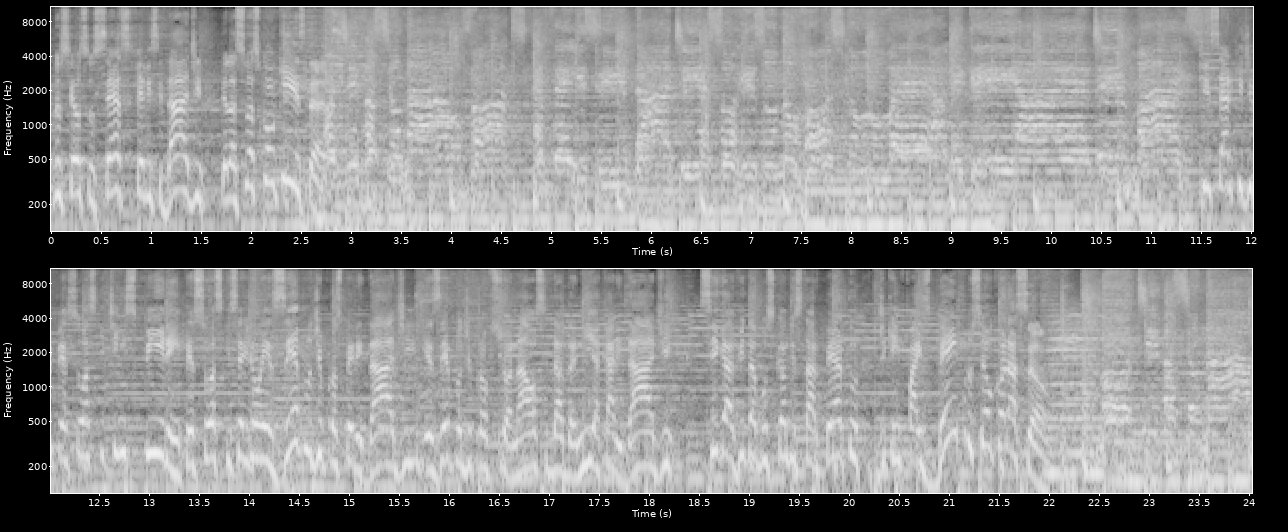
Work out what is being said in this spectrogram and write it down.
pro seu sucesso, felicidade, pelas suas conquistas. Motivacional cerque de pessoas que te inspirem, pessoas que sejam exemplo de prosperidade, exemplo de profissional, cidadania, caridade. Siga a vida buscando estar perto de quem faz bem pro seu coração. Motivacional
